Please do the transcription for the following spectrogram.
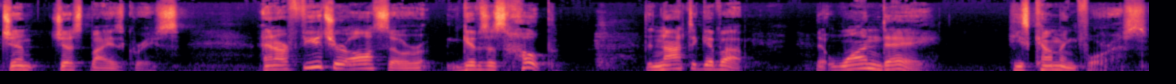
Just by His grace. And our future also gives us hope not to give up, that one day He's coming for us.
